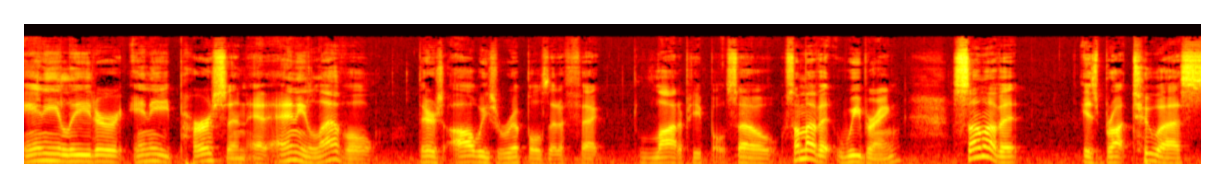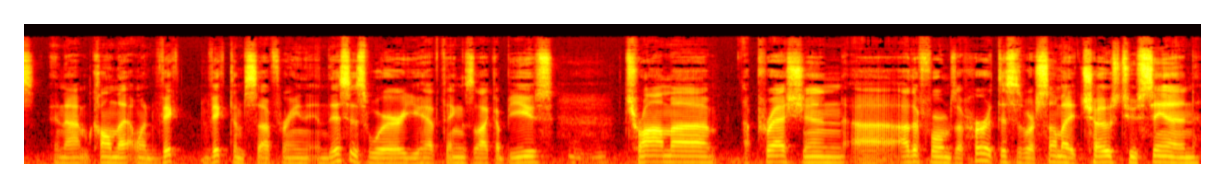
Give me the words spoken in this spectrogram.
any leader, any person at any level, there's always ripples that affect a lot of people. So some of it we bring, some of it is brought to us, and I'm calling that one vic- victim suffering. And this is where you have things like abuse, mm-hmm. trauma, oppression, uh, other forms of hurt. This is where somebody chose to sin,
